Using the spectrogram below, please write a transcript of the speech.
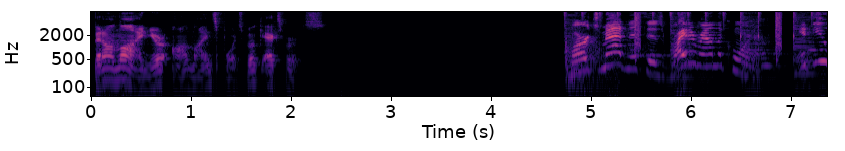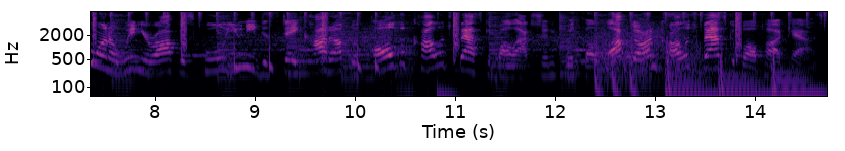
Bet online, your online sportsbook experts. March Madness is right around the corner. If you want to win your office pool, you need to stay caught up with all the college basketball action with the Locked On College Basketball Podcast.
